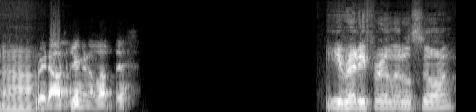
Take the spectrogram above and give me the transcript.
Uh, Reidoth, you're gonna love this. You ready for a little song?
